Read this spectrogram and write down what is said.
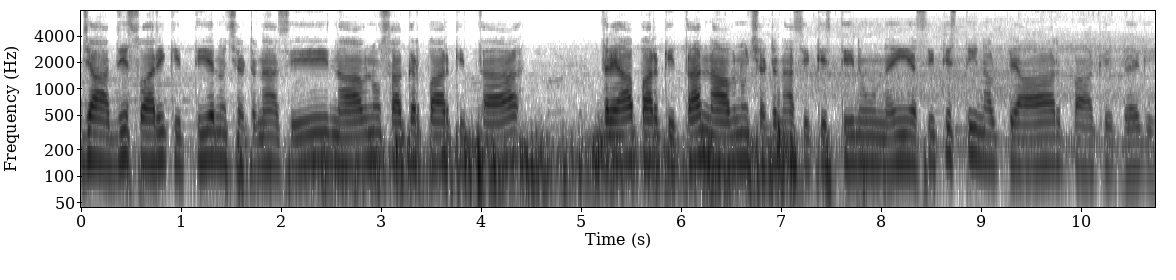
ਜਹਾਜ਼ ਦੀ ਸਵਾਰੀ ਕੀਤੀ, ਇਹਨੂੰ ਛੱਡਣਾ ਸੀ। ਨਾਵ ਨੂੰ ਸਾਗਰ ਪਾਰ ਕੀਤਾ, ਦਰਿਆ ਪਾਰ ਕੀਤਾ, ਨਾਵ ਨੂੰ ਛੱਡਣਾ ਸੀ। ਕਿਸ਼ਤੀ ਨੂੰ ਨਹੀਂ, ਅਸੀਂ ਕਿਸ਼ਤੀ ਨਾਲ ਪਿਆਰ ਪਾ ਕੇ ਬਹਿ ਗਏ।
